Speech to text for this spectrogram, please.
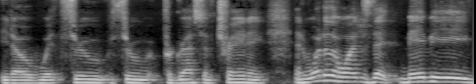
you know with through through progressive training and what are the ones that maybe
